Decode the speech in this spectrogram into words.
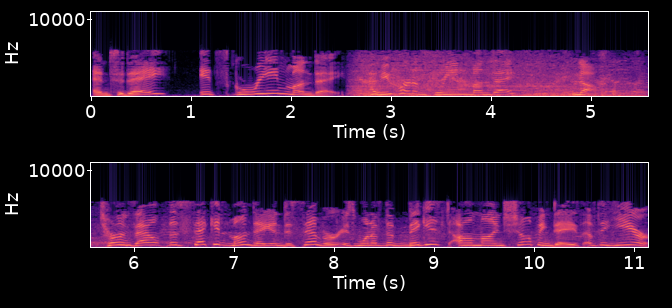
and today, it's Green Monday. Have you heard of Green Monday? No. Turns out the second Monday in December is one of the biggest online shopping days of the year.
